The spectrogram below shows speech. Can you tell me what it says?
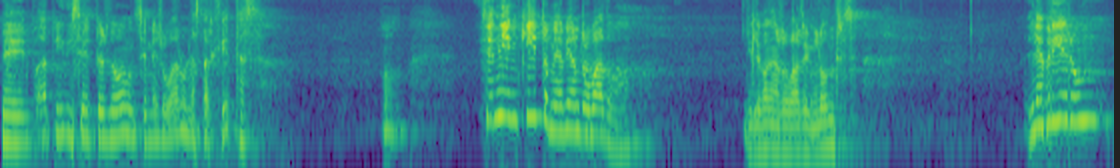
Eh, papi dice, perdón, se me robaron las tarjetas. Dice, ni en Quito me habían robado. Y le van a robar en Londres. Le abrieron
